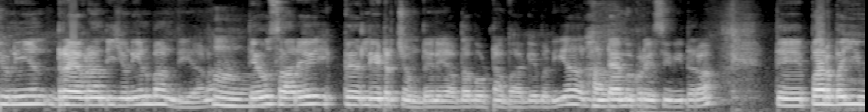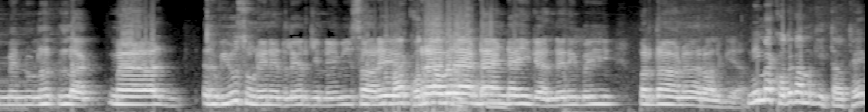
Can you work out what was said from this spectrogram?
ਯੂਨੀਅਨ ਡਰਾਈਵਰਾਂ ਦੀ ਯੂਨੀਅਨ ਬਣਦੀ ਆ ਨਾ ਤੇ ਉਹ ਸਾਰੇ ਇੱਕ ਲੀਡਰ ਚੁਣਦੇ ਨੇ ਆਪਦਾ ਵੋਟਾਂ ਪਾ ਕੇ ਵਧੀਆ ਡੈਮੋਕ੍ਰੇਸੀ ਦੀ ਤਰ੍ਹਾਂ। ਤੇ ਪਰ ਬਈ ਮੈਨੂੰ ਲੱਗ ਮੈਂ ਰਿਵਿਊ ਸੁਣੇ ਨੇ ਦਲੇਰ ਜਿੰਨੇ ਵੀ ਸਾਰੇ ਡਰਾਈਵਰ ਐਡਾ ਐਂਡਾ ਹੀ ਕਹਿੰਦੇ ਨੇ ਬਈ ਪ੍ਰਧਾਨ ਰਲ ਗਿਆ। ਨਹੀਂ ਮੈਂ ਖੁਦ ਕੰਮ ਕੀਤਾ ਉੱਥੇ।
